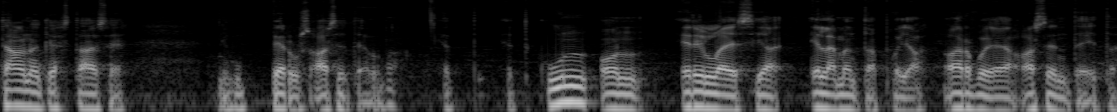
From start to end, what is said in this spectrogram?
Tämä on oikeastaan se niin kuin perusasetelma. että et kun on erilaisia elämäntapoja, arvoja ja asenteita,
